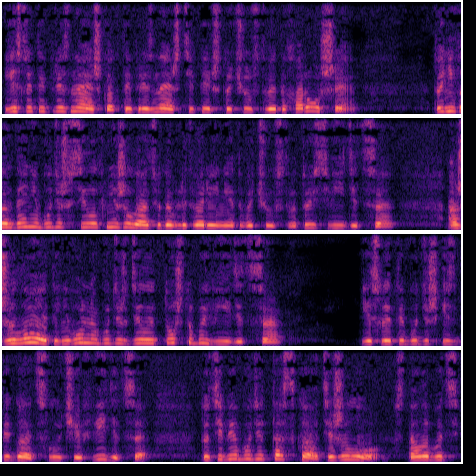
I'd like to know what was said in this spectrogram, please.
Если ты признаешь, как ты признаешь теперь, что чувство это хорошее, то никогда не будешь в силах не желать удовлетворения этого чувства, то есть видеться. А желая, ты невольно будешь делать то, чтобы видеться. Если ты будешь избегать случаев видеться, то тебе будет тоска, тяжело. Стало быть,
